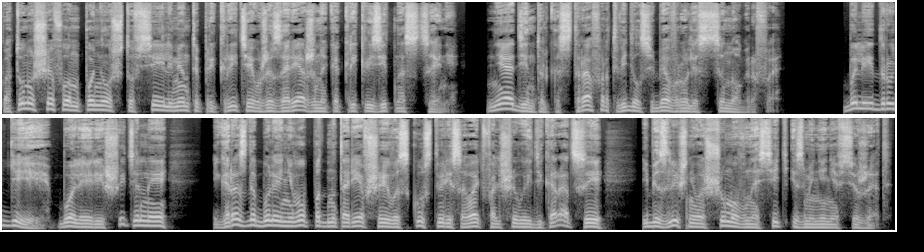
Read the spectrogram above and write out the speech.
По тону шефа он понял, что все элементы прикрытия уже заряжены как реквизит на сцене. Не один только Страффорд видел себя в роли сценографа. Были и другие, более решительные и гораздо более него поднаторевшие в искусстве рисовать фальшивые декорации и без лишнего шума вносить изменения в сюжет.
